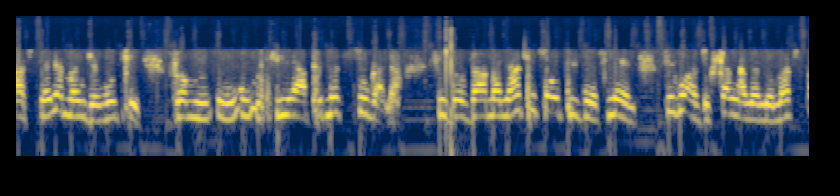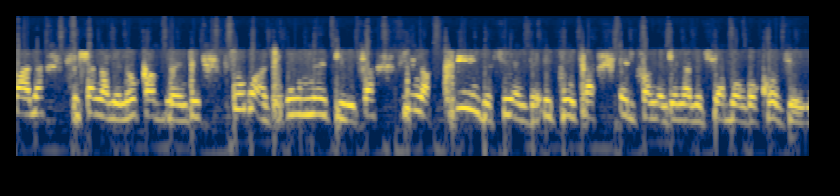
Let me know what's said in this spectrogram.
Asibheke manje ukuthi from siyaphi mesisuka la. Sizozama nathi so businessmen sikwazi ukuhlangana nomasipala sihlangane no government sikwazi ukuncedisa singaphinde siyenze iphutha elifana njengale siyabonga COVID.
